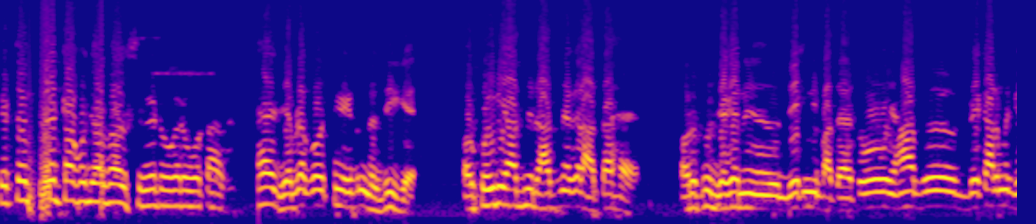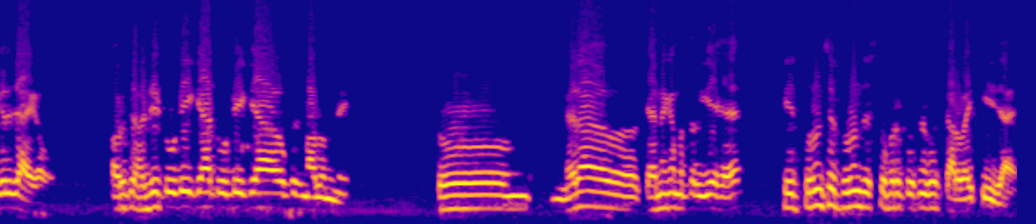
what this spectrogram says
एकदम प्लेन टाकून द्यायला पाहिजे सिमेंट वगैरे होता है जेब्रा क्रॉसिंग एकदम नज़दीक है और कोई भी आदमी रात में अगर आता है और उसको जगह देख नहीं पाता है तो वो यहाँ बेकार में गिर जाएगा वो और उसकी हड्डी टूटी, क्या टूटी, क्या, कुछ मालूम नहीं। तो मेरा कहने का मतलब ये है कि तुरंत से तुरंत इसके ऊपर कुछ ना कुछ कार्रवाई की जाए।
